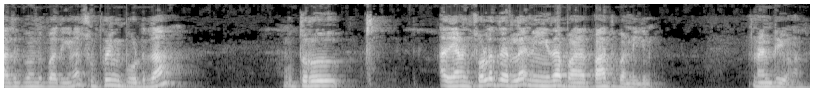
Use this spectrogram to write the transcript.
அதுக்கு வந்து பார்த்திங்கன்னா சுப்ரீம் கோர்ட்டு தான் உத்தரவு அது எனக்கு சொல்ல தெரியல நீங்கள் தான் பா- பார்த்து பண்ணிக்கணும். நன்றி வணக்கம்.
